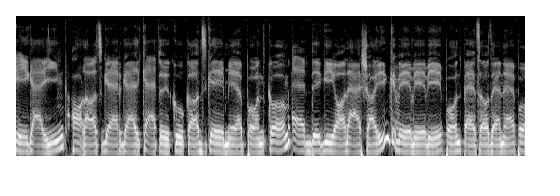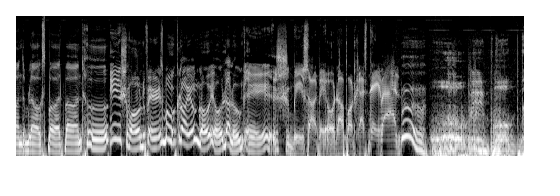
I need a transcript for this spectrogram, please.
Elérhetőségeink halaszgergely2kukacgmail.com Eddigi adásaink www.pecozene.blogspot.hu És van Facebook rajongó oldalunk és Bizarmi Oda Podcast néven. Hopi pop.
